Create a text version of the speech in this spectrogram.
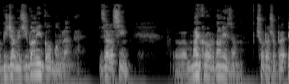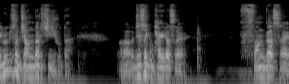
बीजाणु जीवाणु को बंगला में जरासीम माइक्रो ऑर्गेनिज्म छोटा छोटा इनमें भी सब जानदार चीज़ होता है जैसे कि वायरस है फंगस है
